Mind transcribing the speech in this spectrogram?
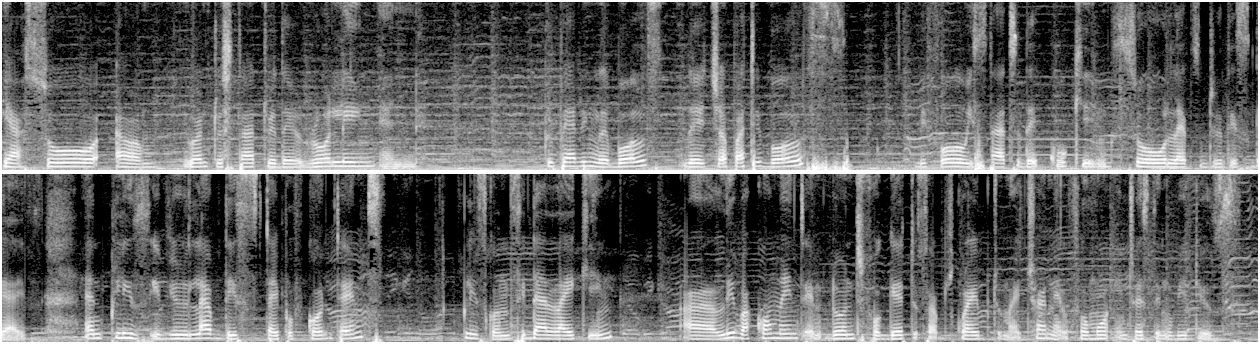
Yeah so um we want to start with the rolling and preparing the balls the chapati balls before we start the cooking so let's do this guys. And please if you love this type of content please consider liking uh, leave a comment and don't forget to subscribe to my channel for more interesting videos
